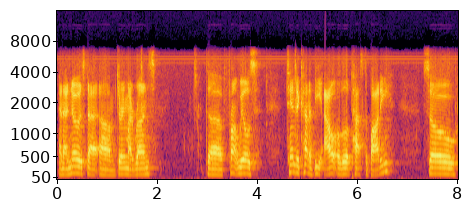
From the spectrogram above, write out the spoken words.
And I noticed that um, during my runs, the front wheels tend to kind of be out a little past the body. So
